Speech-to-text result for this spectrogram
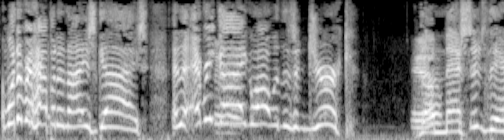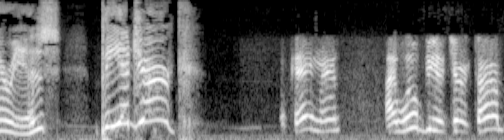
And whatever happened to nice guys? And every guy I go out with is a jerk. The message there is, be a jerk. Okay, man. I will be a jerk, Tom.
